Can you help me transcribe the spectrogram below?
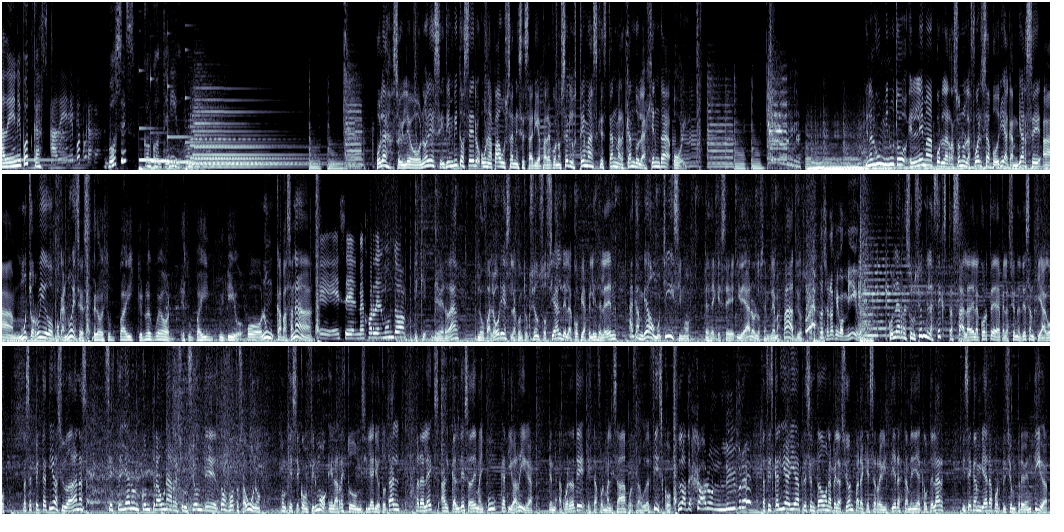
ADN Podcast. ADN Podcast. Voces con contenido. Hola, soy Leo Honores y te invito a hacer una pausa necesaria para conocer los temas que están marcando la agenda hoy. En algún minuto el lema por la razón o la fuerza podría cambiarse a mucho ruido, pocas nueces. Pero es un país que no es hueón, es un país intuitivo. O nunca pasa nada. Eh, es el mejor del mundo. Es que, de verdad, los valores, la construcción social de la copia feliz del Edén ha cambiado muchísimo desde que se idearon los emblemas patrios. No se enoje conmigo. Con la resolución de la sexta sala de la Corte de Apelaciones de Santiago, las expectativas ciudadanas se estrellaron contra una resolución de dos votos a uno con que se confirmó el arresto domiciliario total para la ex alcaldesa de Maipú, Katy Barriga, quien, acuérdate, está formalizada por fraude al fisco. ¿La dejaron libre? La fiscalía había presentado una apelación para que se revistiera esta medida cautelar y se cambiara por prisión preventiva.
